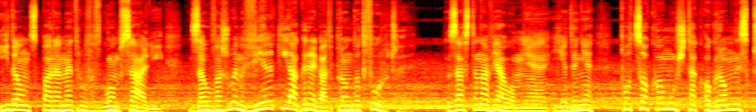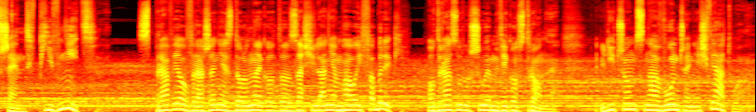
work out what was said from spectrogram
Idąc parę metrów w głąb sali, zauważyłem wielki agregat prądotwórczy. Zastanawiało mnie jedynie, po co komuś tak ogromny sprzęt w piwnicy. Sprawiał wrażenie zdolnego do zasilania małej fabryki. Od razu ruszyłem w jego stronę, licząc na włączenie światła.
